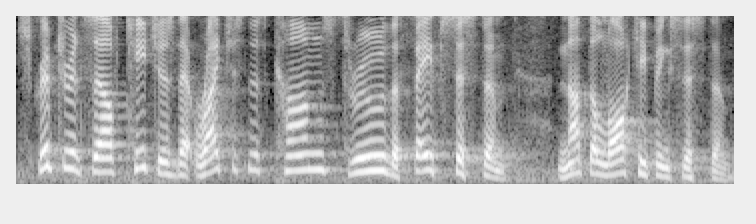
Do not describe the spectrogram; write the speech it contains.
scripture itself teaches that righteousness comes through the faith system, not the law-keeping system.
